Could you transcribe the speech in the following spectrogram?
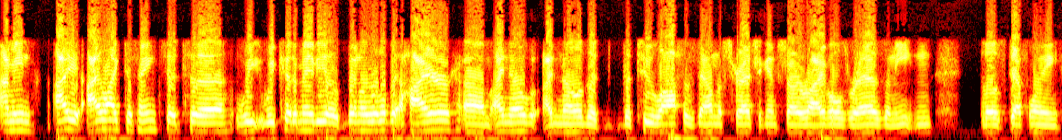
I mean, I I like to think that uh, we we could have maybe been a little bit higher. Um, I know I know that the two losses down the stretch against our rivals, Res and Eaton, those definitely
